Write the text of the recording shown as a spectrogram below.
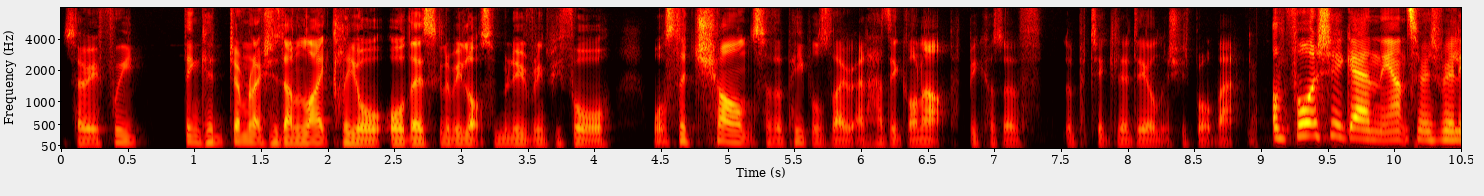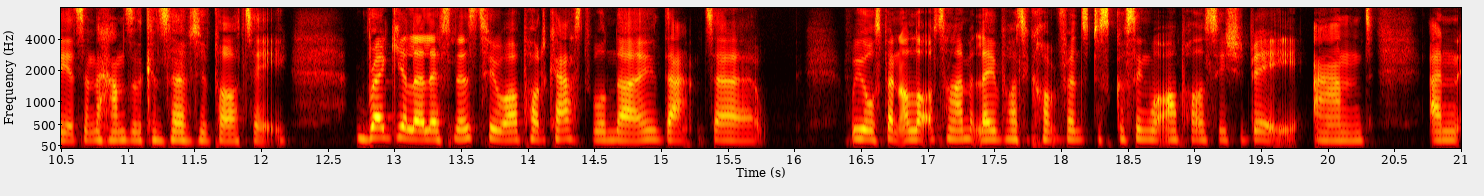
So if we think a general election is unlikely or, or there's going to be lots of manoeuvrings before, what's the chance of a people's vote and has it gone up because of the particular deal that she's brought back? unfortunately again the answer is really it's in the hands of the conservative party regular listeners to our podcast will know that uh, we all spent a lot of time at labour party conference discussing what our policy should be and and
